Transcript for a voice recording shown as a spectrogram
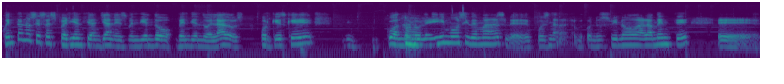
cuéntanos esa experiencia en Llanes vendiendo, vendiendo helados, porque es que cuando lo leímos y demás, eh, pues nada, nos vino a la mente eh,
